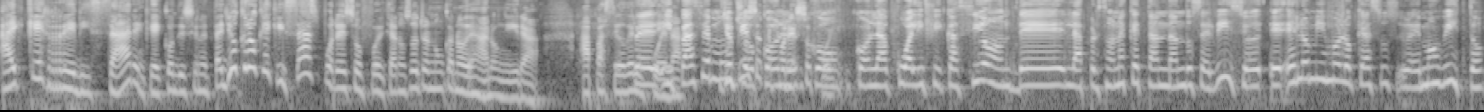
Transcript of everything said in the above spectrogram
hay que revisar en qué condiciones está. Yo creo que quizás por eso fue que a nosotros nunca nos dejaron ir a, a paseo de la Pero- escuela. Y pase mucho con, con- con la cualificación de las personas que están dando servicio. E- Es lo mismo lo que hemos visto,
